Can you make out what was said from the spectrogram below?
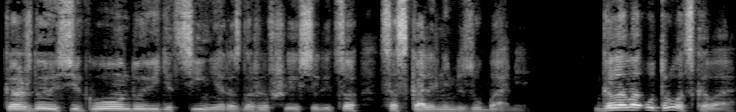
каждую секунду видит синее разложившееся лицо со скаленными зубами. Голова у Троцкого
